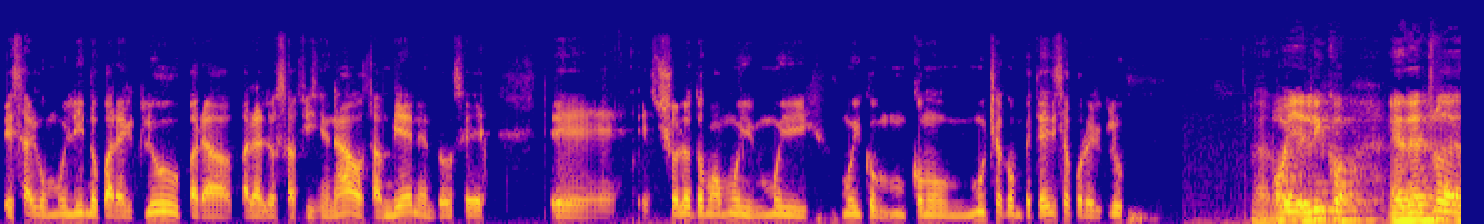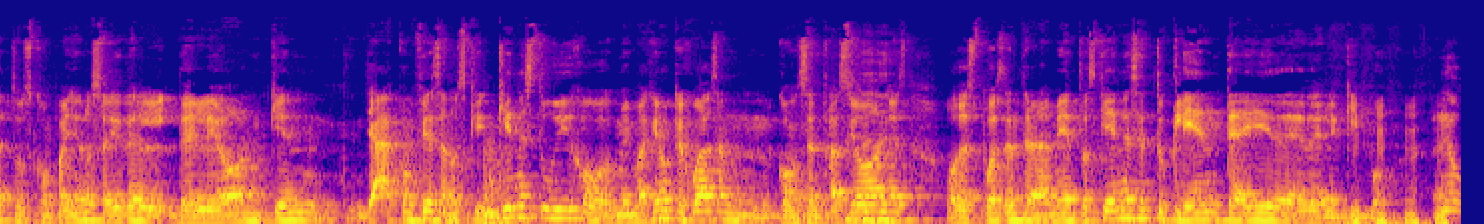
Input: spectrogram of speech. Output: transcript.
es algo muy lindo para el club, para, para los aficionados también, entonces eh, yo lo tomo muy, muy, muy como mucha competencia por el club. Oye, Lico, eh, dentro de tus compañeros ahí del, León, ¿quién, ya confiésanos, ¿quién, es tu hijo? Me imagino que juegas en concentraciones o después de entrenamientos. ¿Quién es tu cliente ahí del equipo? No,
